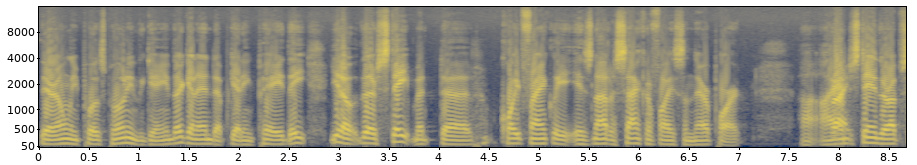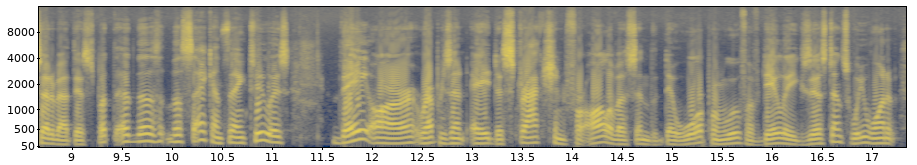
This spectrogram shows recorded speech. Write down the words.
they're only postponing the game. They're going to end up getting paid. They, you know, their statement, uh, quite frankly, is not a sacrifice on their part. Uh, I right. understand they're upset about this, but the, the, the second thing too is they are represent a distraction for all of us in the, the warp and woof of daily existence. We want to,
